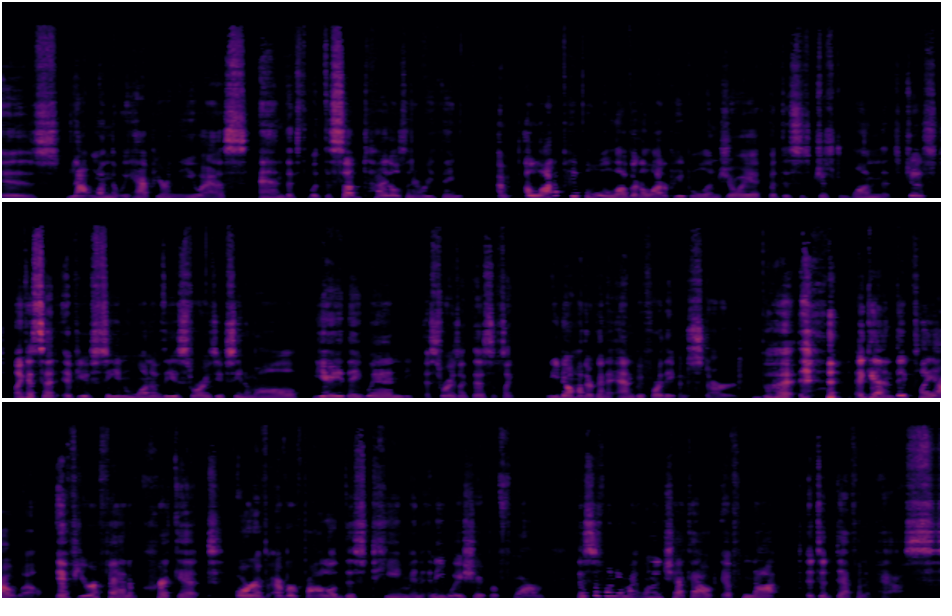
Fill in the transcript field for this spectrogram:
is not one that we have here in the US and the, with the subtitles and everything I mean, a lot of people will love it. A lot of people will enjoy it, but this is just one that's just like I said. If you've seen one of these stories, you've seen them all. Yay, they win! Stories like this, it's like you know how they're going to end before they even start. But again, they play out well. If you're a fan of cricket or have ever followed this team in any way, shape, or form, this is one you might want to check out. If not, it's a definite pass.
